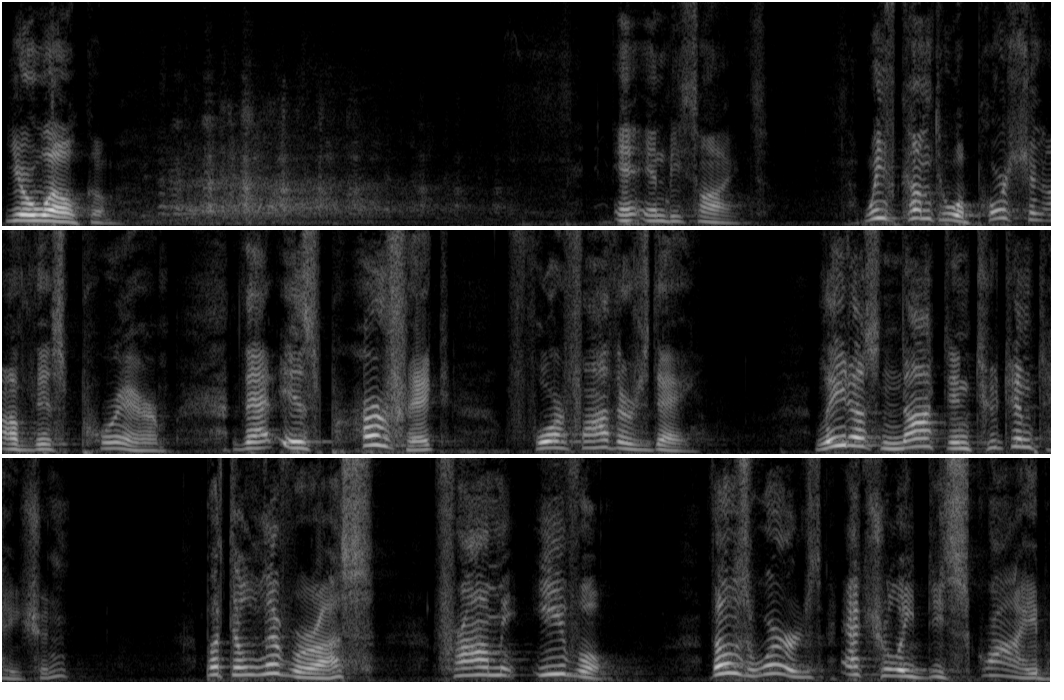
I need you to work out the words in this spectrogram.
you're welcome. and, and besides, we've come to a portion of this prayer that is perfect for Father's Day. Lead us not into temptation, but deliver us from evil. Those words actually describe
